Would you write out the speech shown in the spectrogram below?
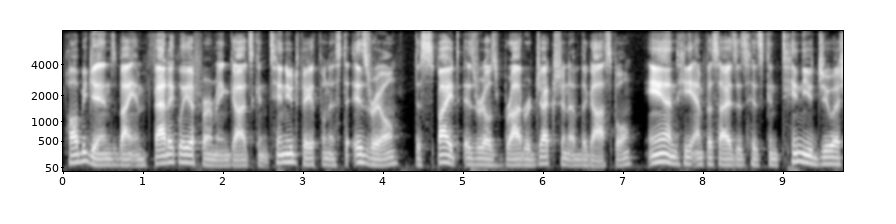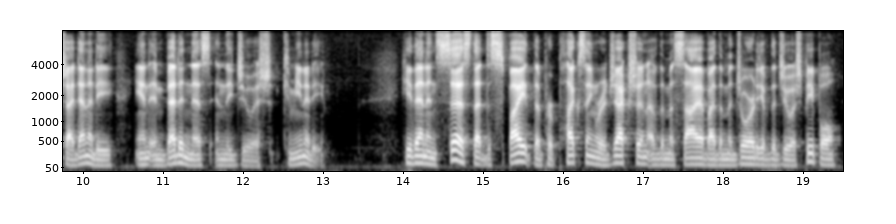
Paul begins by emphatically affirming God's continued faithfulness to Israel despite Israel's broad rejection of the gospel, and he emphasizes his continued Jewish identity and embeddedness in the Jewish community. He then insists that despite the perplexing rejection of the Messiah by the majority of the Jewish people,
